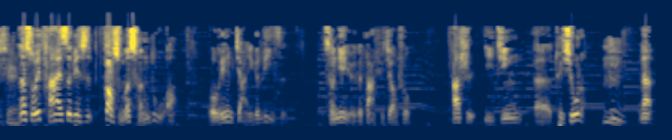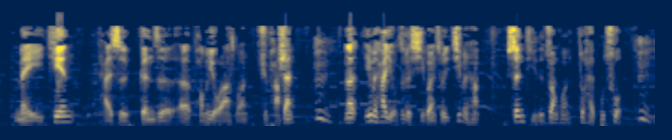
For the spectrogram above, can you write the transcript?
是。那所谓谈癌色变是到什么程度啊？我给你们讲一个例子，曾经有一个大学教授，他是已经呃退休了，嗯。那每天还是跟着呃朋友啊什么去爬山。嗯。那因为他有这个习惯，所以基本上身体的状况都还不错。嗯。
